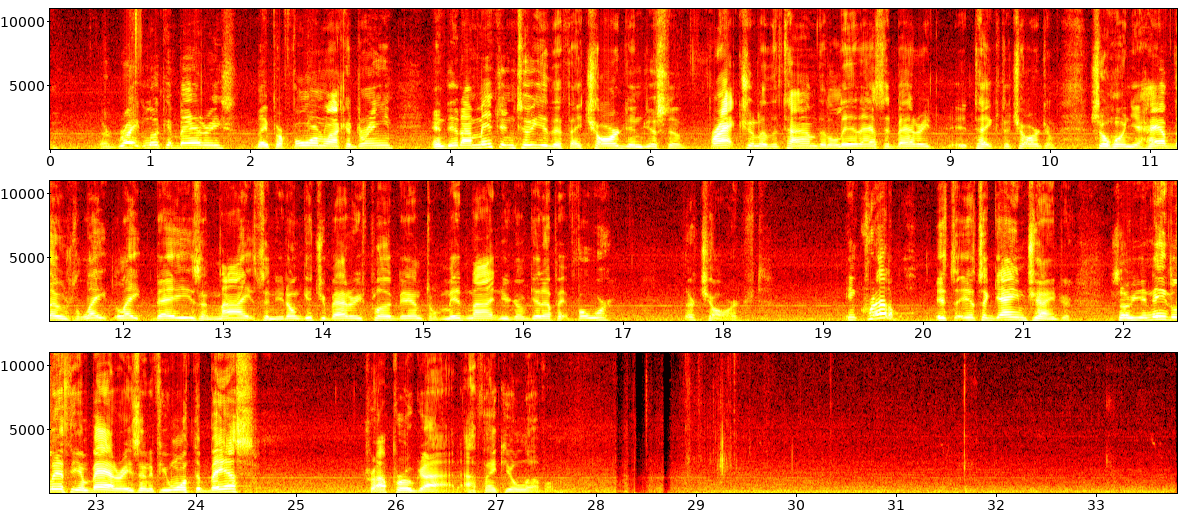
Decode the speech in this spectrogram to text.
They're great looking batteries. They perform like a dream. And did I mention to you that they charge in just a fraction of the time that a lead acid battery it takes to charge them? So when you have those late, late days and nights and you don't get your batteries plugged in till midnight and you're gonna get up at four, they're charged. Incredible. It's, it's a game changer. So you need lithium batteries and if you want the best, try ProGuide. I think you'll love them.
